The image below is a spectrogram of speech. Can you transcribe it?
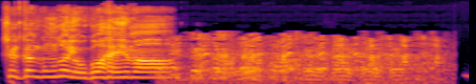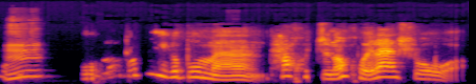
这跟工作有关系吗？嗯，我们不是一个部门，他只能回来说我。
